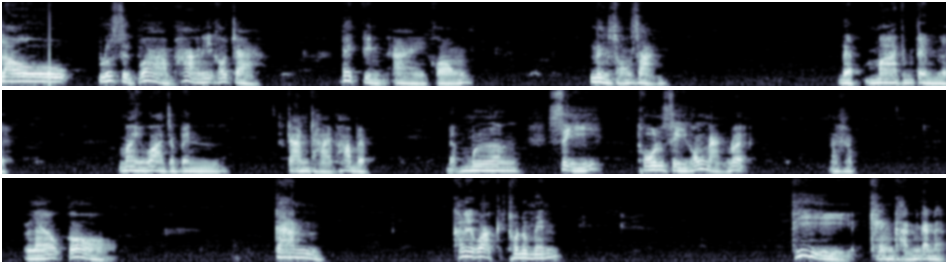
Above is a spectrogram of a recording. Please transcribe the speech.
เรารู้สึกว่าภาคนี้เขาจะได้กลิ่นอายของหนึ่งสองสามแบบมาเต็มๆเลย ไม่ว่าจะเป็นการถ่ายภาพแบบแบบเมืองสีโทนสีของหนังด้วยนะครับ แล้วก็การเขาเรียกว่าทัวร์นาเมนต์ที่แข่งขันกันอะ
